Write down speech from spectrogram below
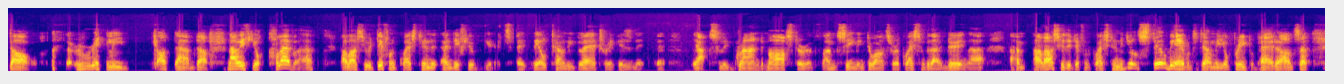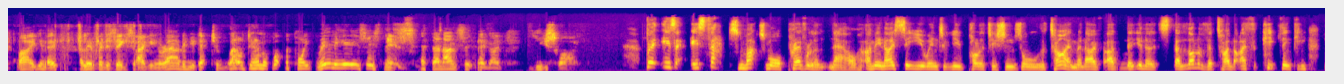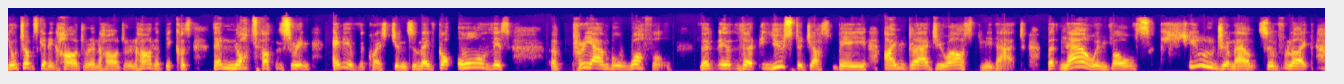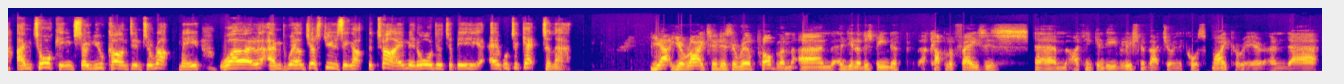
dull, really goddamn dull. Now, if you're clever, I'll ask you a different question. And if you're, you know, it's the, the old Tony Blair trick, isn't it? The, the absolute grand master of um, seeming to answer a question without doing that. Um, I'll ask you the different question, and you'll still be able to tell me your pre-prepared answer by, you know, a little bit of zigzagging around, and you get to, well, damn it, what the point really is is this. And then I'm sitting there going, you swine. But is is that much more prevalent now? I mean, I see you interview politicians all the time, and I've, I've mm. you know, it's a lot of the time I th- keep thinking your job's getting harder and harder and harder because they're not answering any of the questions, and they've got all this uh, preamble waffle that that used to just be i'm glad you asked me that but now involves huge amounts of like i'm talking so you can't interrupt me while and we're just using up the time in order to be able to get to that. Yeah, you're right. It is a real problem, um, and you know, there's been a, a couple of phases, um, I think, in the evolution of that during the course of my career, and uh,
